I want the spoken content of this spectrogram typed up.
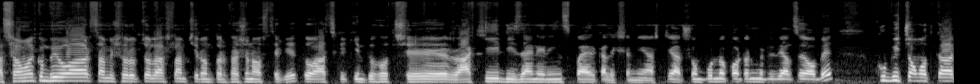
আসসালামু আলাইকুম ভিউয়ার্স, আমি সৌরভ চলে আসলাম চিরন্তন ফ্যাশন হাউস থেকে। তো আজকে কিন্তু হচ্ছে রাখি ডিজাইনের ইন্সপায়ার কালেকশন নিয়ে আসছি। আর সম্পূর্ণ কটন মেটেরিয়ালসে হবে। খুবই চমৎকার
